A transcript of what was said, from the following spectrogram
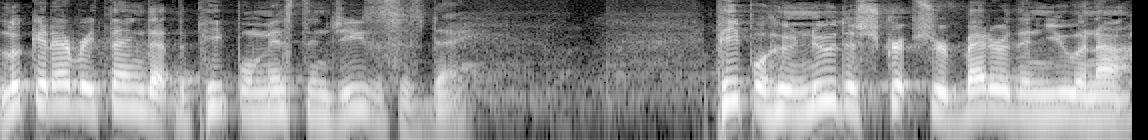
Look at everything that the people missed in Jesus' day people who knew the scripture better than you and I.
